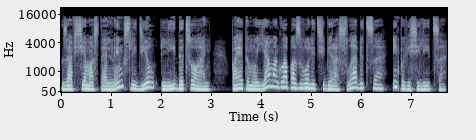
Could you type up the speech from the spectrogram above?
За всем остальным следил Ли Де Цуань, поэтому я могла позволить себе расслабиться и повеселиться.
